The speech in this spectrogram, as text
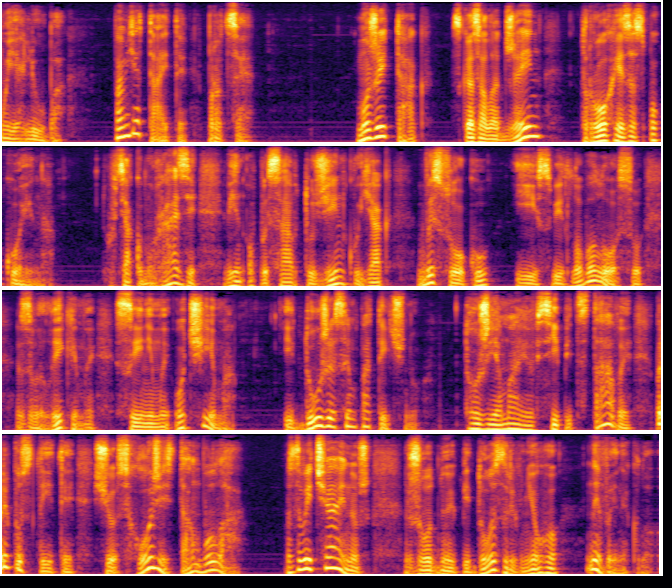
моя люба. Пам'ятайте про це. Може, й так, сказала Джейн, трохи заспокоєна. У всякому разі, він описав ту жінку як високу і світловолосу з великими синіми очима і дуже симпатичну. Тож я маю всі підстави припустити, що схожість там була. Звичайно ж, жодної підозри в нього не виникло.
